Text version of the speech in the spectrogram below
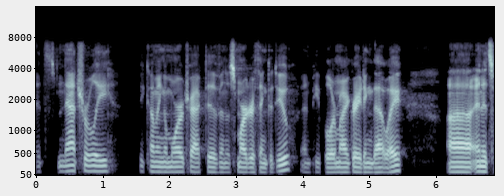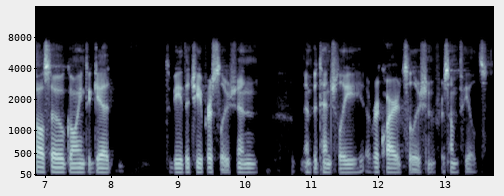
it's naturally becoming a more attractive and a smarter thing to do, and people are migrating that way uh, and it's also going to get to be the cheaper solution and potentially a required solution for some fields.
